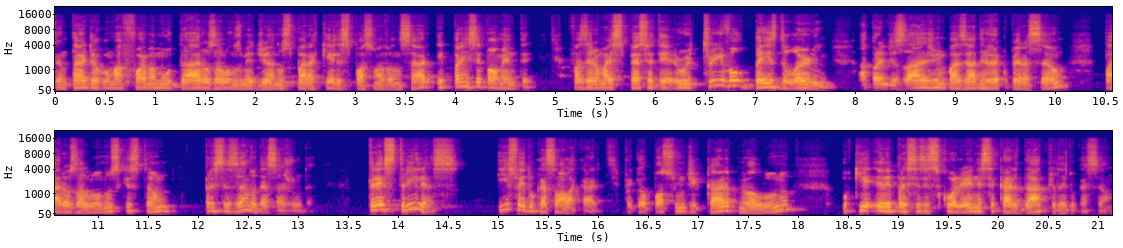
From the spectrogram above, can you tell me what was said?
tentar de alguma forma mudar os alunos medianos para que eles possam avançar e principalmente fazer uma espécie de retrieval based learning, aprendizagem baseada em recuperação para os alunos que estão precisando dessa ajuda. Três trilhas. Isso é educação à la carte, porque eu posso indicar para o meu aluno o que ele precisa escolher nesse cardápio da educação.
